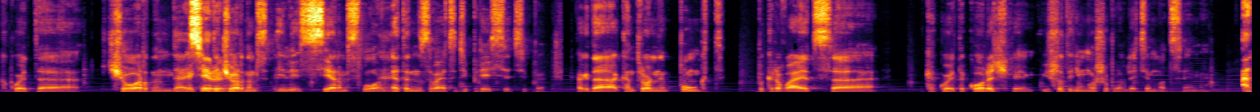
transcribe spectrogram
какой-то черным, да, каким-то черным или серым слоем. Да. Это называется депрессия, типа, когда контрольный пункт покрывается какой-то корочкой, и что ты не можешь управлять эмоциями. А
